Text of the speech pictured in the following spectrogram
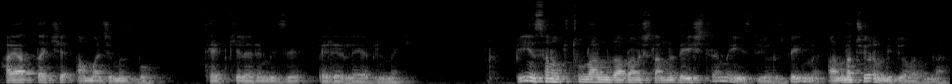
Hayattaki amacımız bu. Tepkilerimizi belirleyebilmek. Bir insanın tutumlarını, davranışlarını değiştiremeyiz diyoruz değil mi? Anlatıyorum videolarımda,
